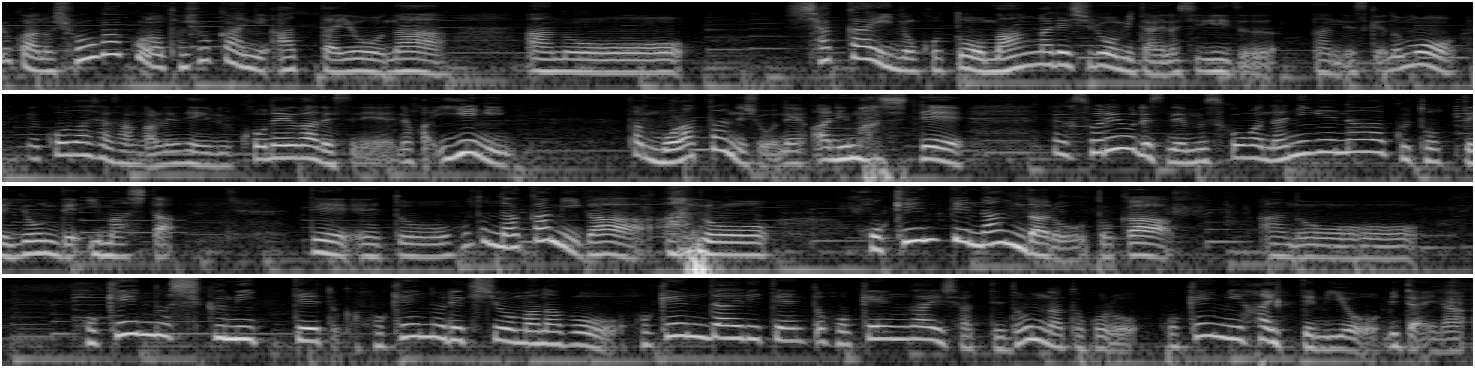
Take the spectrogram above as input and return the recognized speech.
よくあの小学校の図書館にあったような、あのー、社会のことを漫画で知ろうみたいなシリーズなんですけども講談社さんから出ているこれがですねなんか家に多分もらったんでしょうねありましてなんかそれをですね息子が何気なく取って読んでいました。で、えーと、本当中身があの保険って何だろうとかあの保険の仕組みってとか保険の歴史を学ぼう保険代理店と保険会社ってどんなところ保険に入ってみようみたいな、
